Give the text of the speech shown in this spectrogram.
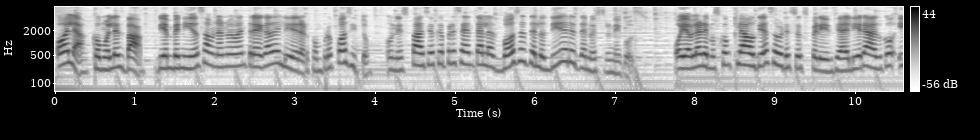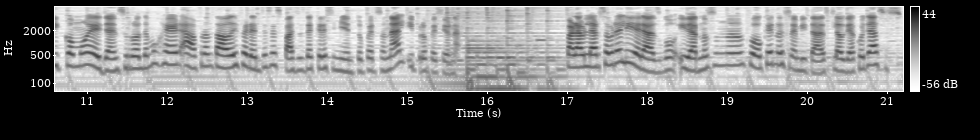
Hola, ¿cómo les va? Bienvenidos a una nueva entrega de Liderar con propósito, un espacio que presenta las voces de los líderes de nuestro negocio. Hoy hablaremos con Claudia sobre su experiencia de liderazgo y cómo ella en su rol de mujer ha afrontado diferentes espacios de crecimiento personal y profesional. Para hablar sobre liderazgo y darnos un nuevo enfoque, nuestra invitada es Claudia Collazos.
